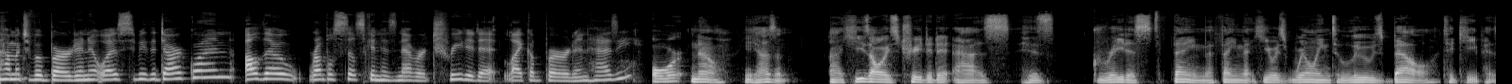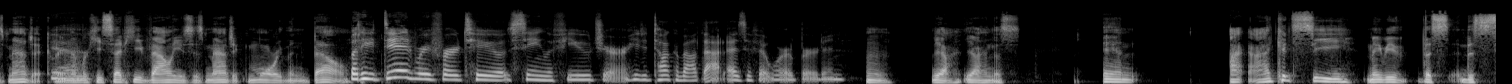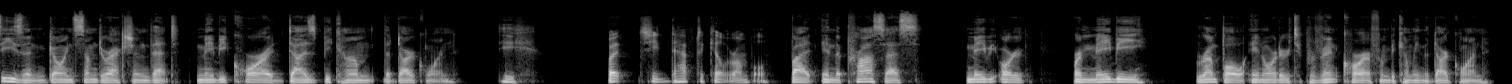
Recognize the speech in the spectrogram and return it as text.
how much of a burden it was to be the dark one. Although Rumpelstiltskin has never treated it like a burden, has he? Or no, he hasn't. Uh, he's always treated it as his greatest thing, the thing that he was willing to lose Belle to keep his magic. Yeah. Remember, he said he values his magic more than Belle. But he did refer to seeing the future. He did talk about that as if it were a burden. Yeah, yeah, and this, and I I could see maybe this this season going some direction that maybe Cora does become the Dark One, Eek. But she'd have to kill Rumple. but in the process, maybe or or maybe Rumple, in order to prevent Cora from becoming the Dark One,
